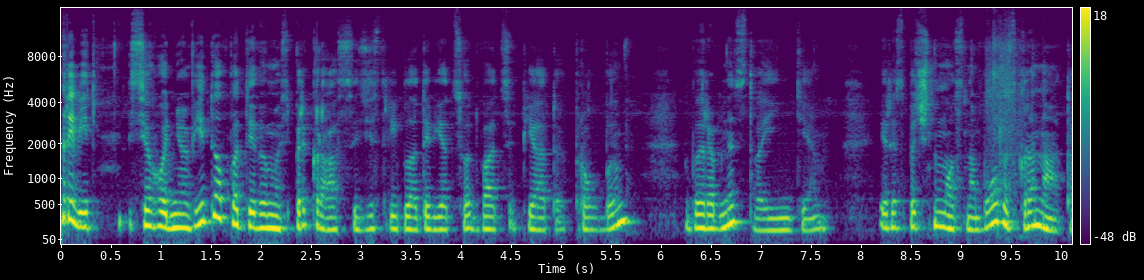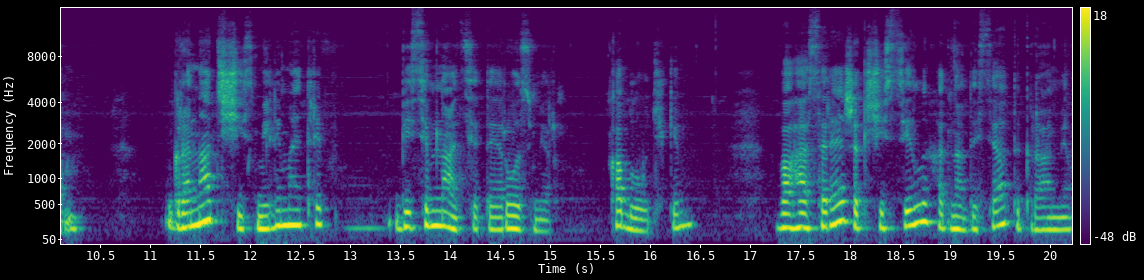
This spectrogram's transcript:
Привіт! Сьогодні у відео подивимось прикраси зі срібла 925 проби виробництва Індія. І розпочнемо з набору з гранатом. Гранат 6 мм, 18 розмір каблучки, вага сережок 6,1 грамів.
